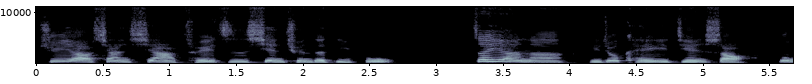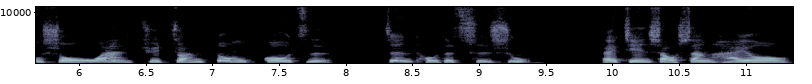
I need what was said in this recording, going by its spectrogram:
需要向下垂直线圈的底部，这样呢，你就可以减少用手腕去转动钩子针头的次数，来减少伤害哦。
